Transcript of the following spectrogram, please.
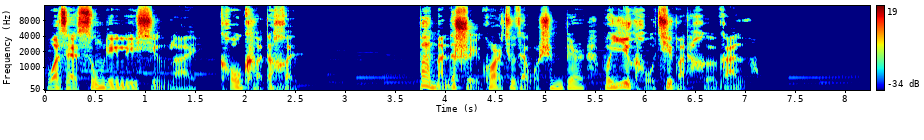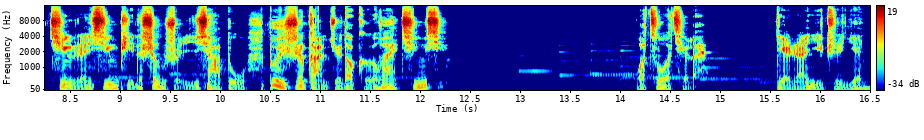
我在松林里醒来，口渴得很。半满的水罐就在我身边，我一口气把它喝干了。沁人心脾的圣水一下肚，顿时感觉到格外清醒。我坐起来，点燃一支烟，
